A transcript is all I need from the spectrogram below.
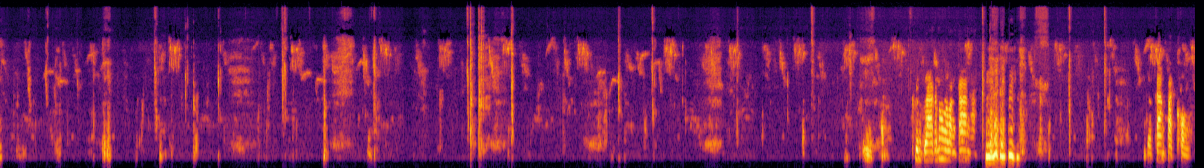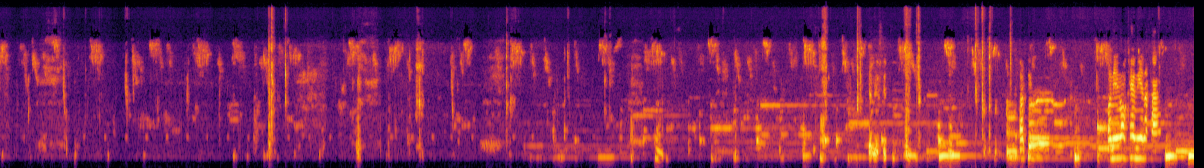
คืนปลาก็ต้องระวังก้างค่ะ เดี๋ยวก้างปัดคอ ตัดทิปวันนี้ก็แค่นี้นะคะ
